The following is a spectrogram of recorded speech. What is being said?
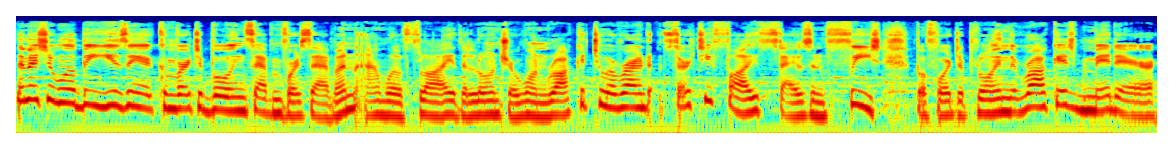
The mission will be using a converted Boeing 747 and will fly the Launcher One rocket to around 35,000 feet before deploying the rocket mid-air.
